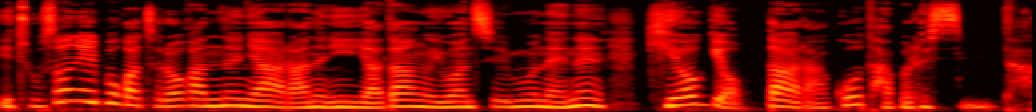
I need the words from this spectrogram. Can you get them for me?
이 조선일보가 들어갔느냐라는 이 야당 의원 질문에는 기억이 없다라고 답을 했습니다.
